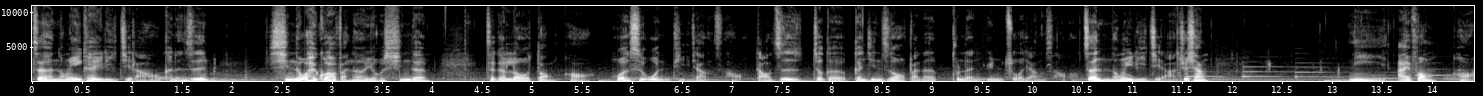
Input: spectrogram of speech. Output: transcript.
这很容易可以理解啦，哦，可能是新的外挂反而有新的这个漏洞哦，或者是问题这样子哦，导致这个更新之后反而不能运作这样子哦，这很容易理解啊，就像你 iPhone 哈，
